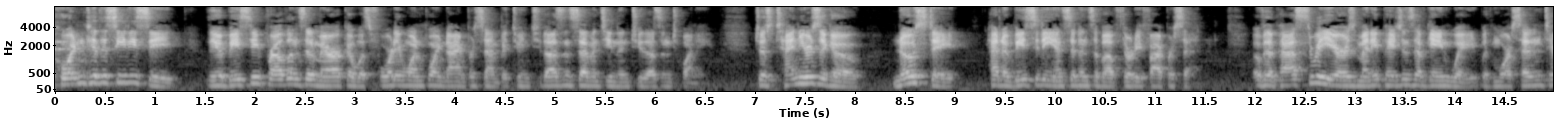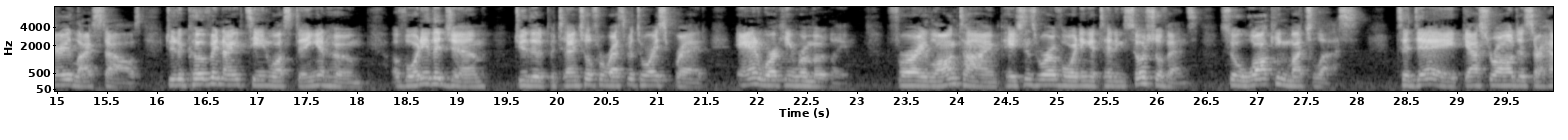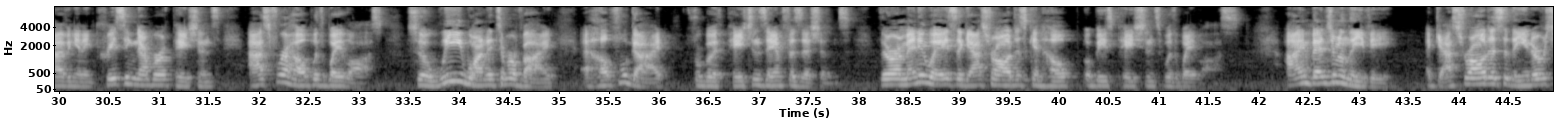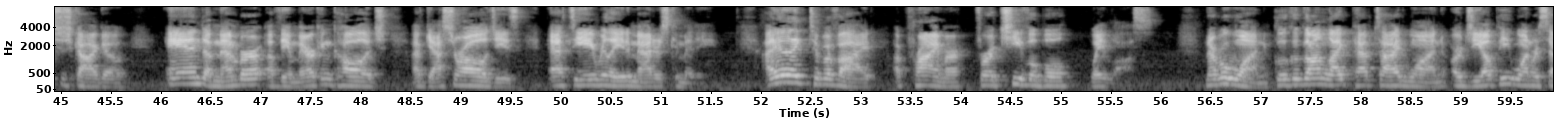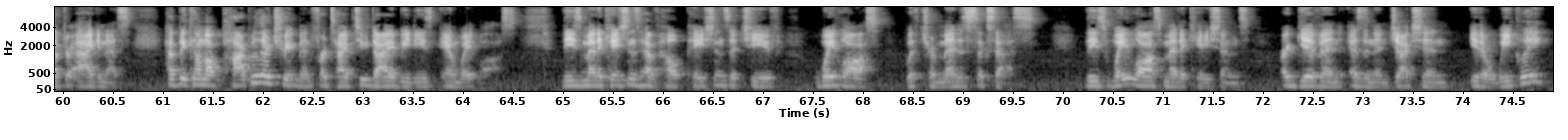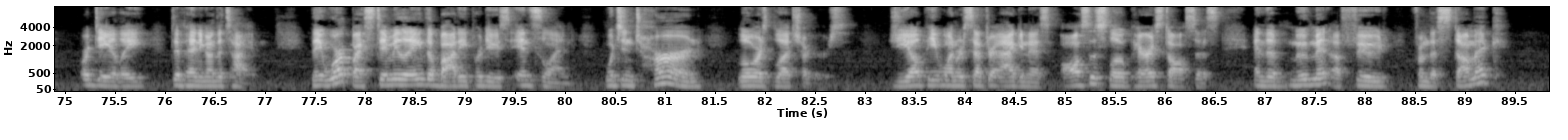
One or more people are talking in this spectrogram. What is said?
According to the CDC, the obesity prevalence in America was 41.9% between 2017 and 2020. Just 10 years ago, no state had an obesity incidence above 35%. Over the past three years, many patients have gained weight with more sedentary lifestyles due to COVID 19 while staying at home, avoiding the gym due to the potential for respiratory spread, and working remotely. For a long time, patients were avoiding attending social events, so walking much less. Today, gastroenterologists are having an increasing number of patients ask for help with weight loss, so we wanted to provide a helpful guide for both patients and physicians. There are many ways a gastroenterologist can help obese patients with weight loss. I'm Benjamin Levy, a gastroenterologist at the University of Chicago and a member of the American College of Gastroenterology's FDA Related Matters Committee. I like to provide a primer for achievable weight loss. Number one, glucagon like peptide 1 or GLP 1 receptor agonists have become a popular treatment for type 2 diabetes and weight loss. These medications have helped patients achieve weight loss with tremendous success. These weight loss medications are given as an injection either weekly or daily, depending on the type. They work by stimulating the body produce insulin, which in turn lowers blood sugars. GLP 1 receptor agonists also slow peristalsis and the movement of food from the stomach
